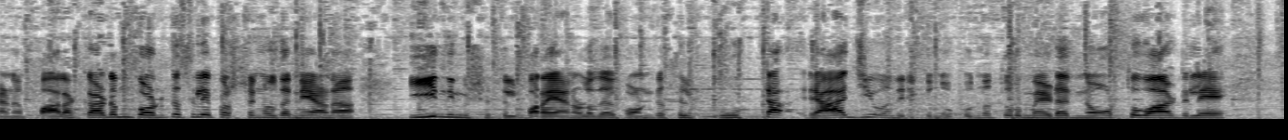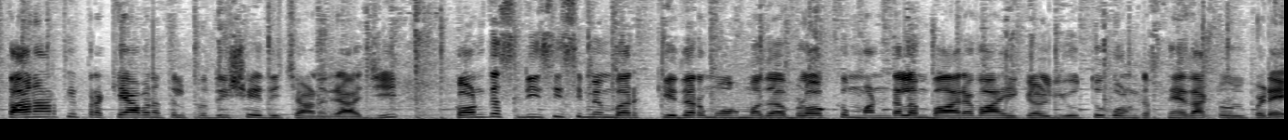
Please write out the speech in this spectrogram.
ാണ്. പാലക്കാടും കോൺഗ്രസിലെ പ്രശ്നങ്ങൾ തന്നെയാണ് ഈ നിമിഷത്തിൽ പറയാനുള്ളത്. കോൺഗ്രസിൽ കൂട്ട രാജി വന്നിരിക്കുന്നു. കുന്നത്തൂർമേട് നോർത്ത് വാർഡിലെ സ്ഥാനാർത്ഥി പ്രഖ്യാപനത്തിൽ പ്രതിഷേധിച്ചാണ് രാജി. Congress D member Kidar Muhammad block മണ്ഡലം ഭാരവാഹികൾ യൂത്ത് കോൺഗ്രസ് നേതാക്കൾ ഉൾപ്പെടെ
